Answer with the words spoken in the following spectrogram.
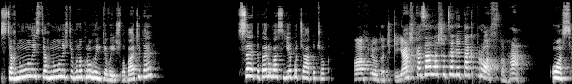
Стягнули, стягнули, щоб воно кругленьке вийшло. Бачите? Все, тепер у вас є початочок. Ох, людочки, я ж казала, що це не так просто, га? Ось,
